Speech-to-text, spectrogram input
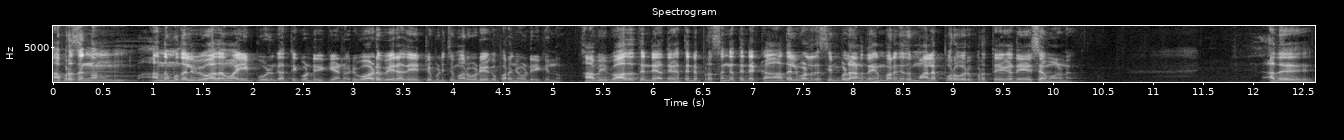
ആ പ്രസംഗം അന്ന് മുതൽ വിവാദമായി ഇപ്പോഴും കത്തിക്കൊണ്ടിരിക്കുകയാണ്. ഒരുപാട് പേര് അത് ഏറ്റുപിടിച്ച് മറുപടിയൊക്കെ പറഞ്ഞുകൊണ്ടിരിക്കുന്നു. ആ വിവാദത്തിന്റെ അദ്ദേഹത്തിന്റെ പ്രസംഗത്തിന്റെ കാതൽ വളരെ സിമ്പിളാണ്. അദ്ദേഹം പറഞ്ഞത് മലപ്പുറം ഒരു പ്രത്യേക ദേശമാണ്. അത്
